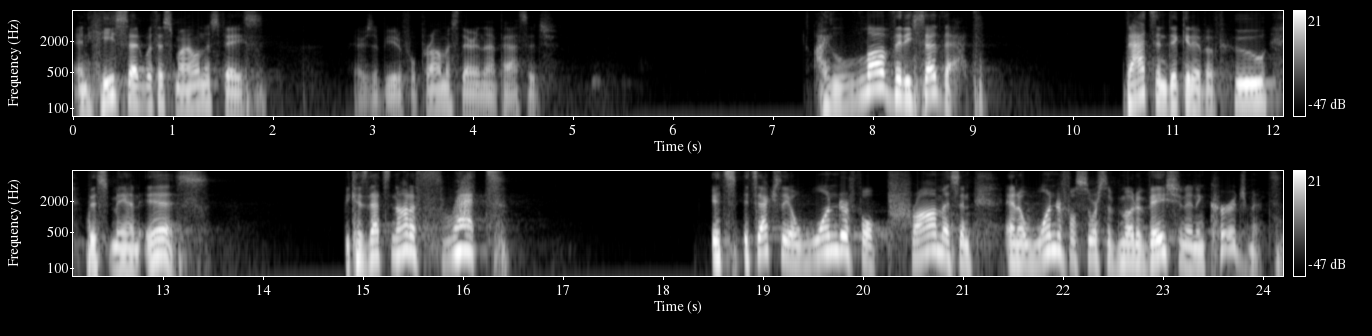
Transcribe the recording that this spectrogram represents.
And he said with a smile on his face, There's a beautiful promise there in that passage. I love that he said that. That's indicative of who this man is. Because that's not a threat. It's, it's actually a wonderful promise and, and a wonderful source of motivation and encouragement.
